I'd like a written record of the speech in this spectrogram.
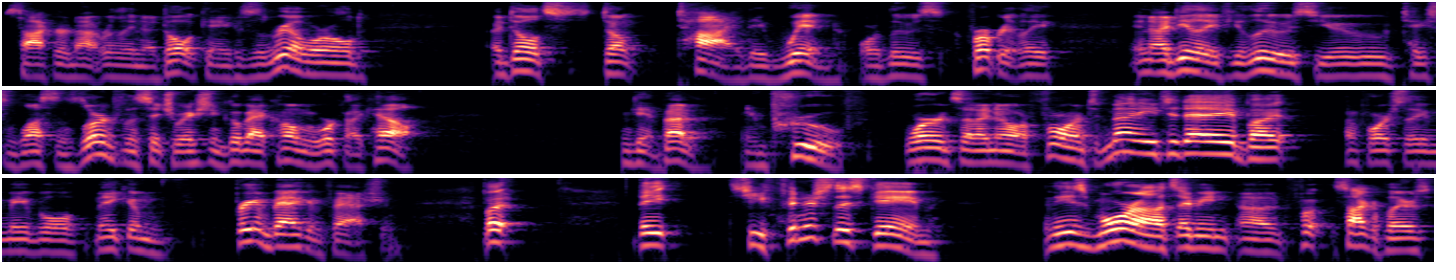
soccer not really an adult game because in the real world, adults don't tie; they win or lose appropriately. And ideally, if you lose, you take some lessons learned from the situation, go back home and work like hell, and get better, improve. Words that I know are foreign to many today, but unfortunately, maybe we'll make them bring them back in fashion. But they she finished this game and these morons, I mean, uh, soccer players,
